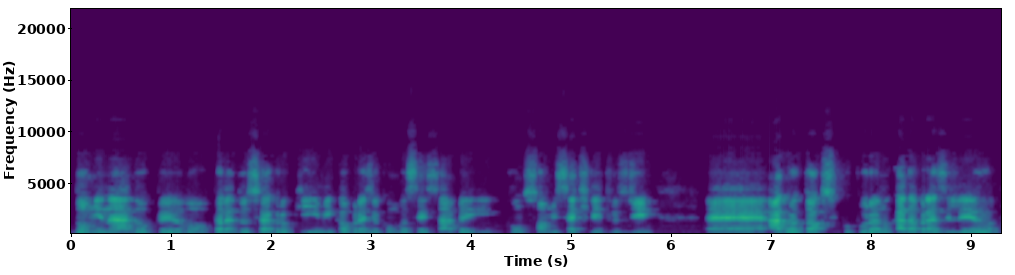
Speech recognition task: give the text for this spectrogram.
dominado pelo, pela indústria agroquímica. O Brasil, como vocês sabem, consome 7 litros de é, agrotóxico por ano, cada brasileiro.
